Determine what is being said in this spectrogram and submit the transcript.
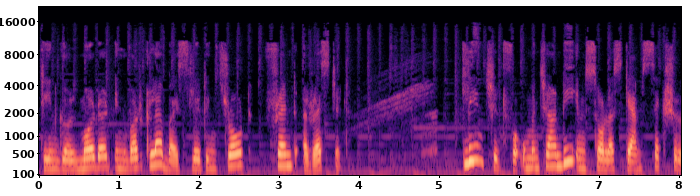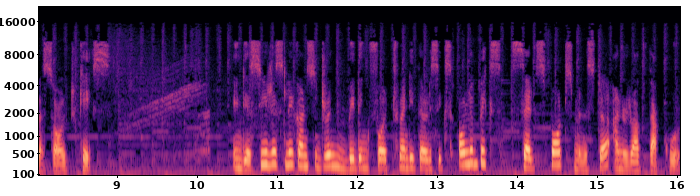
Teen girl murdered in Varkala by slitting throat. Friend arrested clean chit for Oommen Chandy in Solar Scam sexual assault case. India seriously considering bidding for 2036 Olympics, said Sports Minister Anurag Thakur.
